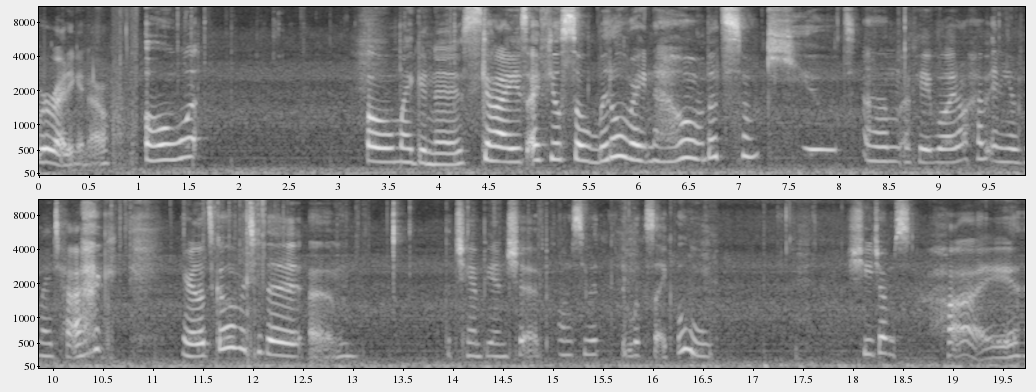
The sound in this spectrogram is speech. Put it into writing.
We're writing it now. Oh. Oh my goodness. Guys, I feel so little right now. That's so cute. Um, okay, well I don't have any of my tag. Here, let's go over to the, um, the championship. I want to see what it looks like. Ooh. She jumps high.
